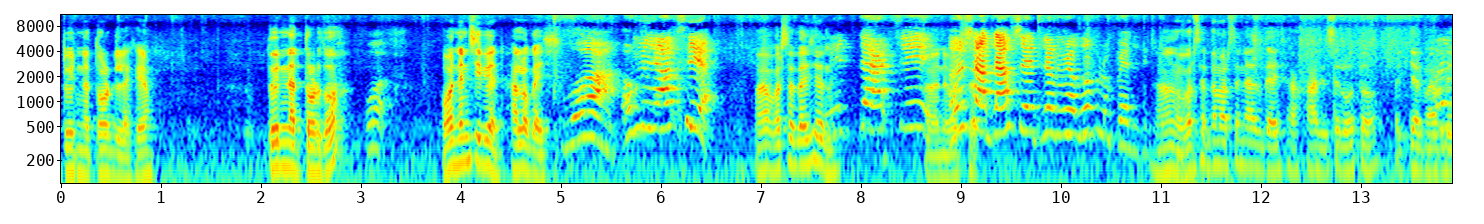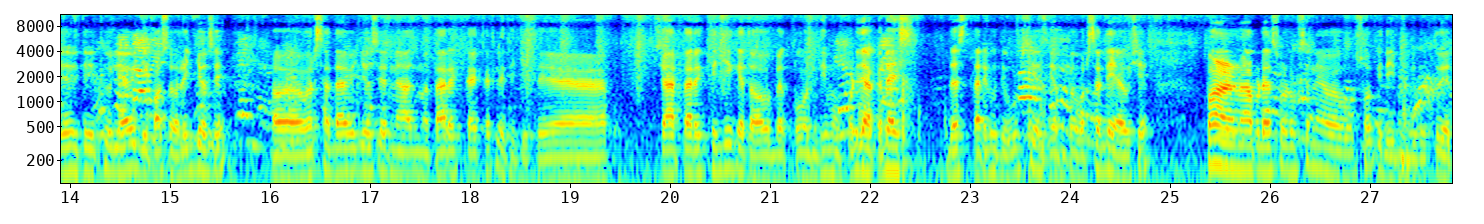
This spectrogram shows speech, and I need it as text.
તું જ તોડ લે એમ. તું જ ના તોડતો? હો નેન્સી બેન હાલો આવશે હા વરસાદ આવશે છે ને? અને વરસાદ. વરસાદ આવશે એટલે મેં ગપલું પહેરી હા વરસાદ તમારે છે ને આજ ગાઈસ આજે શરૂ હતો. અત્યારમાં આપણે એવી રીતે થૂલી આવી ગઈ પાછો રહી ગયો છે. હવે વરસાદ આવી ગયો છે ને આજમાં તારીખ કાંઈ કેટલી થઈ ગઈ છે? ચાર તારીખ થઈ ગઈ કે તો હવે પવન ધીમો પડી જાય કદાચ દસ તારીખ સુધી ઉઠીએ છીએ એમ તો વરસાદે આવશે. પણ આપણે થોડુંક છે ને સોંપી દઈએ મેં કીધું તુવેર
